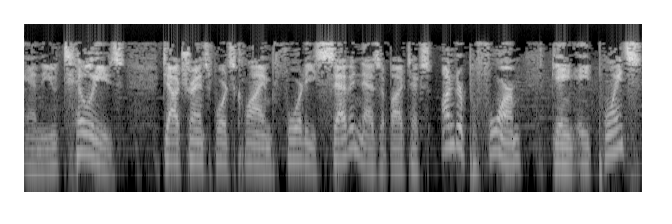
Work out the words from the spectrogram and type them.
and the utilities. Dow Transports climbed 47 as biotechs underperform, gained 8 points,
